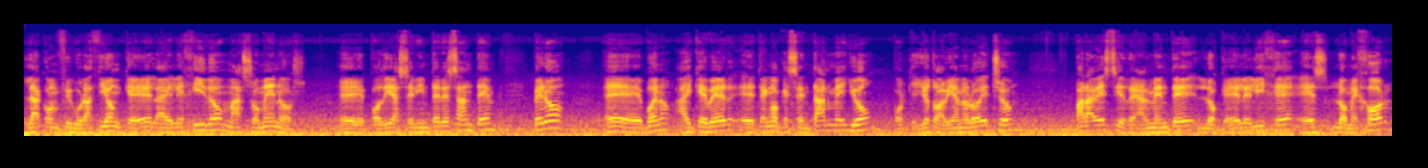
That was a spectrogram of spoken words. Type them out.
la configuración que él ha elegido más o menos podría ser interesante, pero bueno, hay que ver, tengo que sentarme yo, porque yo todavía no lo he hecho, para ver si realmente lo que él elige es lo mejor.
